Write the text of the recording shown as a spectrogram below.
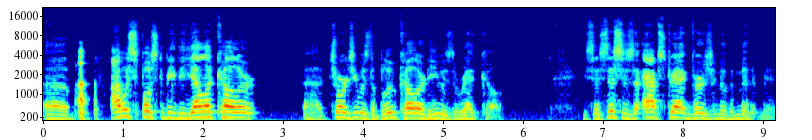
uh, I was supposed to be the yellow color. Uh, Georgie was the blue color, and he was the red color. He says, This is an abstract version of the Minuteman.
